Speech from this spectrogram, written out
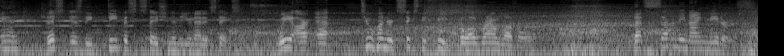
And this is the deepest station in the United States. We are at 260 feet below ground level. That's 79 meters.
